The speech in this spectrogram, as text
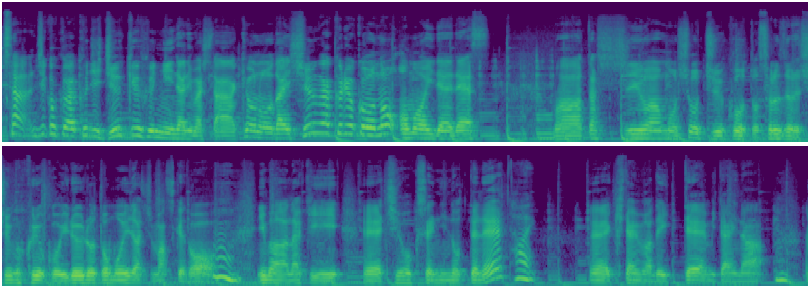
さあ時刻は9時19分になりました。今日のお題修学旅行の思い出です。まあ私はもう小中高とそれぞれ修学旅行いろいろと思い出しますけど、うん。今は亡き、えー地北線に乗ってね、はい。えー北見まで行ってみたいな、うん。え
